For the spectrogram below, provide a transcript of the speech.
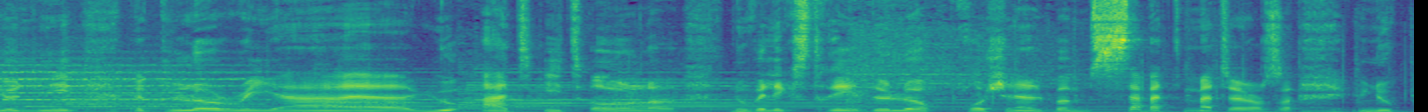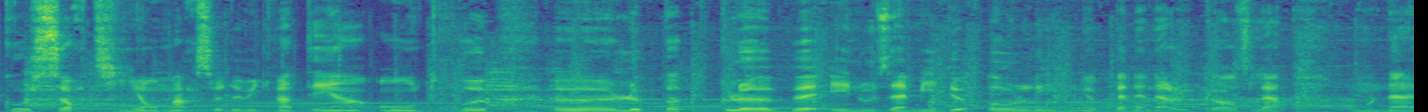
Lyonnais Gloria You Had It All, nouvel extrait de leur prochain album Sabbath Matters, une co-sortie en mars 2021 entre euh, le Pop Club et nos amis de Howling Banana Records. Là, on a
